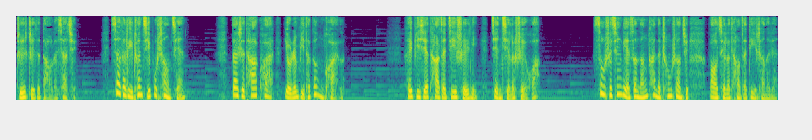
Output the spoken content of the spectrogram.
直直的倒了下去，吓得李川急步上前，但是他快，有人比他更快了。黑皮鞋踏在积水里，溅起了水花。宋时清脸色难看的冲上去，抱起了躺在地上的人，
